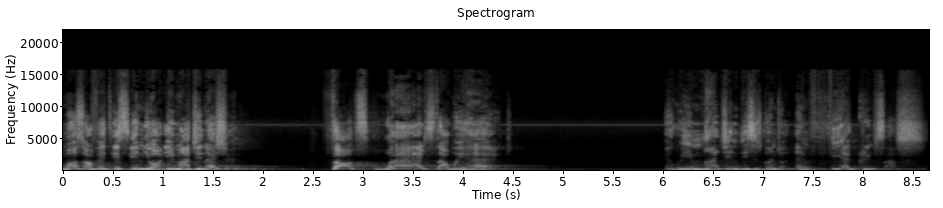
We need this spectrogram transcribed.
Most of it is in your imagination. Thoughts, words that we heard. And we imagine this is going to, and fear grips us.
